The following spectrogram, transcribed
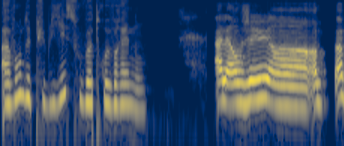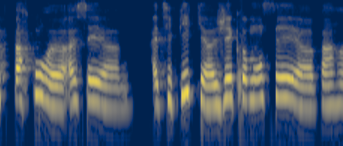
avant de publier sous votre vrai nom? Alors, j'ai eu un, un, parcours euh, assez euh, atypique. J'ai commencé euh, par,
